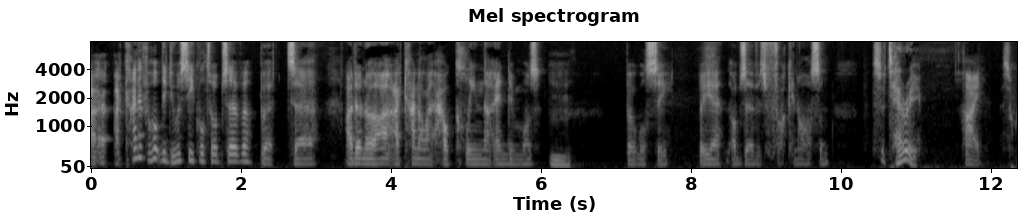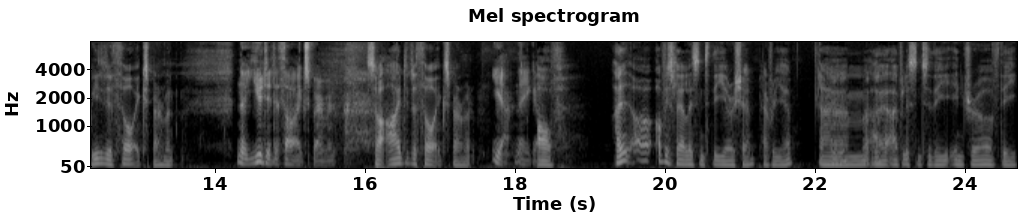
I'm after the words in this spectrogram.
I I kind of hope they do a sequel to Observer, but uh, I don't know. I, I kind of like how clean that ending was, Mm. but we'll see. But yeah, Observer's fucking awesome. So, Terry, Hi. so we did a thought experiment. No, you did a thought experiment. So, I did a thought experiment Yeah, there you go. of. I Obviously, I listen to the Year of Shame every year. Um, I, I've listened to the intro of the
